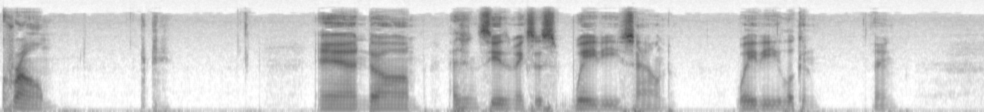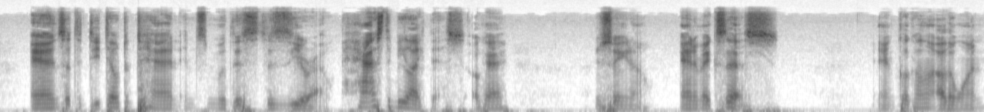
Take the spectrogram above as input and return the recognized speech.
Chrome, and um, as you can see it makes this wavy sound, wavy looking thing and set the detail to 10 and smoothness to 0. It has to be like this, okay? Just so you know. And it makes this. And click on the other one.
